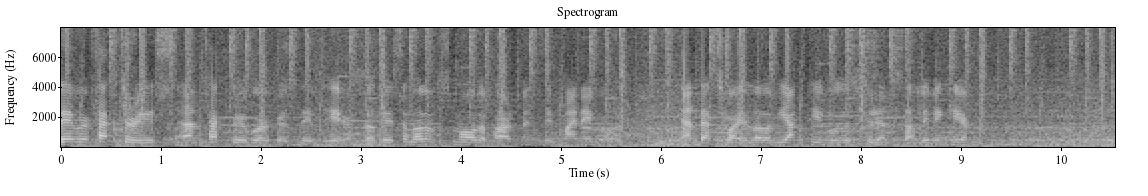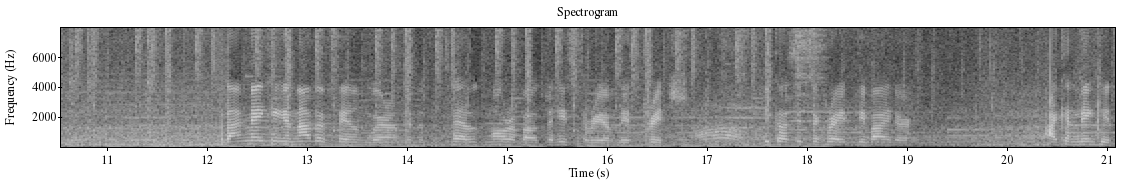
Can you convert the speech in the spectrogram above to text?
there were factories and factory workers lived here. So there's a lot of small apartments in my neighborhood. And that's why a lot of young people, students are living here. But I'm making another film where I'm going to tell more about the history of this bridge. Because it's a great divider. I can link it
